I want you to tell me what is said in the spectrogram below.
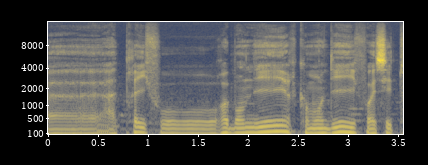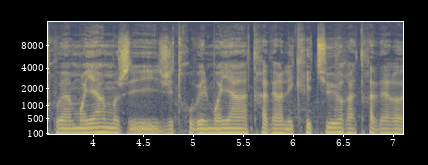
Euh, après, il faut rebondir, comme on dit, il faut essayer de trouver un moyen. Moi, j'ai trouvé le moyen à travers l'écriture, à travers euh,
